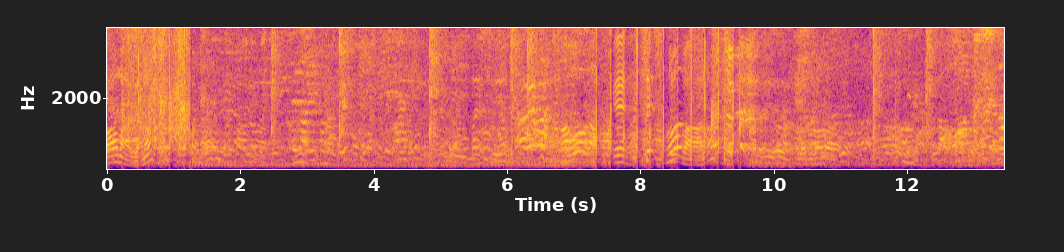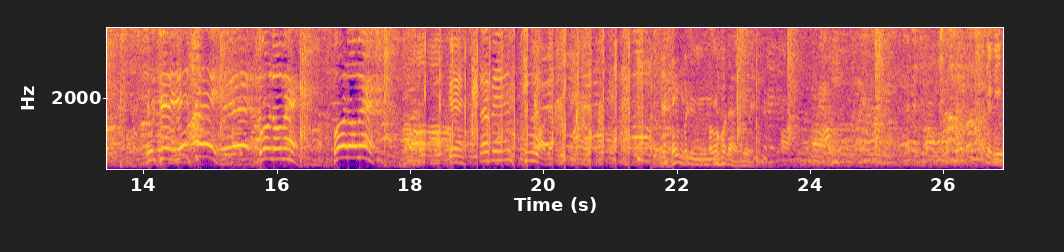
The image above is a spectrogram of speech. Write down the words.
ကောင်းပါဗျာနော်ကဲစစ်တူပါနော် အေးစေးအေးစေးဘောလုံးမဲ့ဘောလုံးမဲ့ကဲ7 2ပါဗျဟေးဘလီဟုတ်တယ်လေချက်ကြီး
